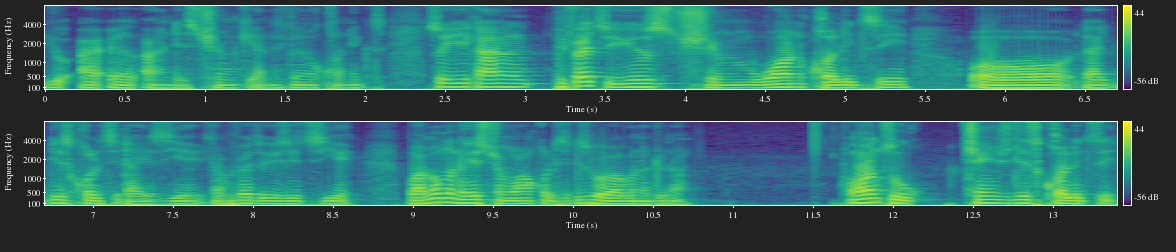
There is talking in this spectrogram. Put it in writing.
url and the stream key and it's going to connect. So you can prefer to use stream one quality or like this quality that is here. You can prefer to use it here. But i'm not going to use stream one quality. This is what we're going to do now. I want to change this quality.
